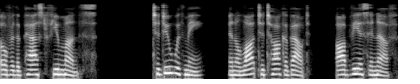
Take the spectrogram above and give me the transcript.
over the past few months. To do with me, and a lot to talk about, obvious enough.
